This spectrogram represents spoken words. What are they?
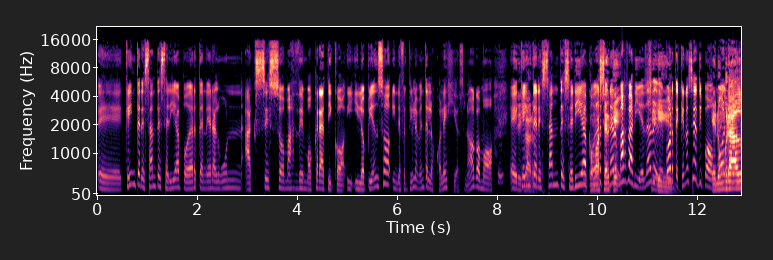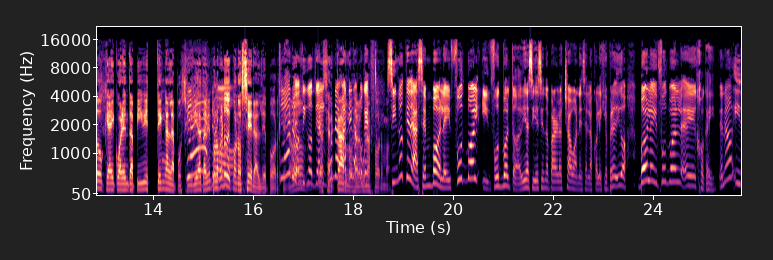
eh, qué interesante sería poder tener algún acceso más democrático, y, lo pienso indefectiblemente en los colegios, ¿no? Como qué interesante sería poder tener más variedad de deportes, que no sea tipo... En un grado que hay 40 pibes tengan la posibilidad también, por lo menos, de conocer al deporte. Claro, digo, de, alguna manera, porque si no quedas en volei, fútbol, y fútbol todavía sigue siendo para los chabones en los colegios, pero digo, volei, fútbol, eh, hockey, ¿no? Y,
